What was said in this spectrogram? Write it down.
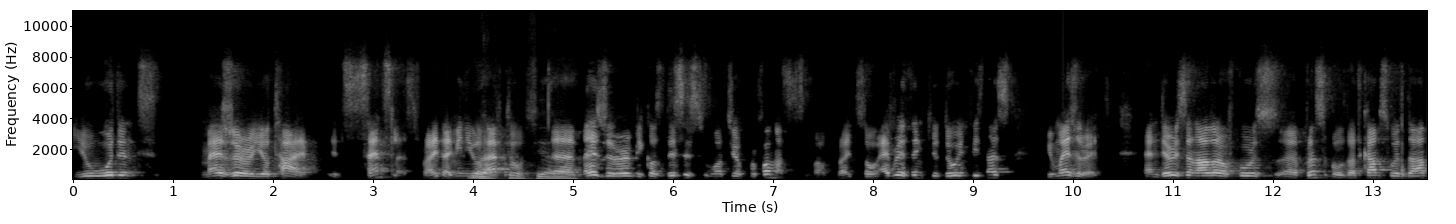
you wouldn't measure your time. It's senseless, right? I mean, you yeah, have to yeah, uh, measure because this is what your performance is about, right? So everything you do in business, you measure it. And there is another, of course, uh, principle that comes with that,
